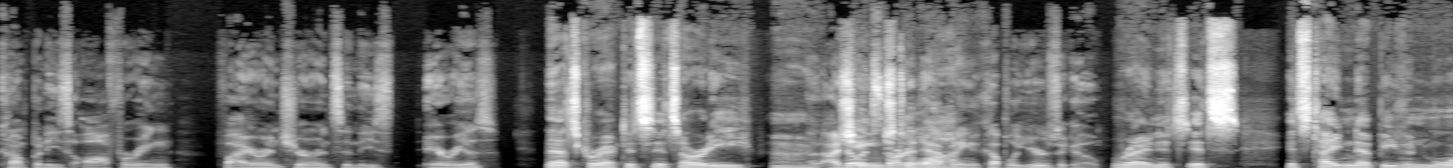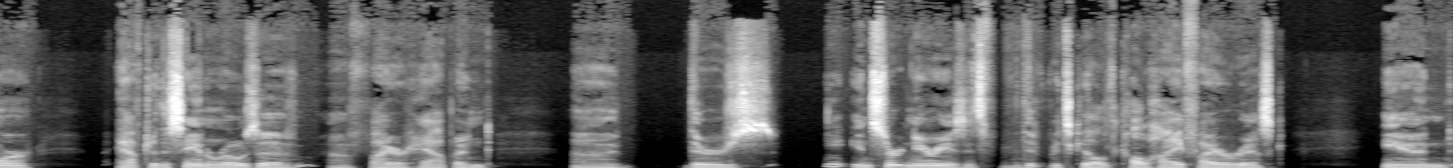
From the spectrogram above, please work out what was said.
companies offering fire insurance in these areas. That's correct. It's it's already uh, I know it started a happening a couple of years ago. Right. And it's it's it's tightened up even more after the Santa Rosa uh, fire happened, uh, there's in certain areas it's it's called called high fire risk, and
